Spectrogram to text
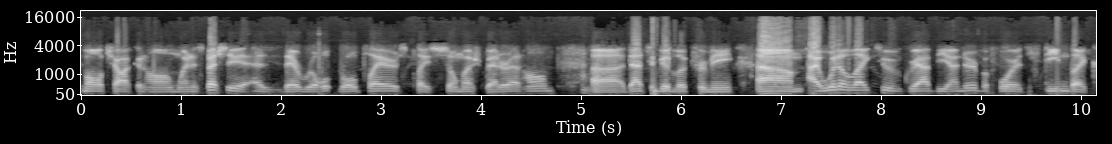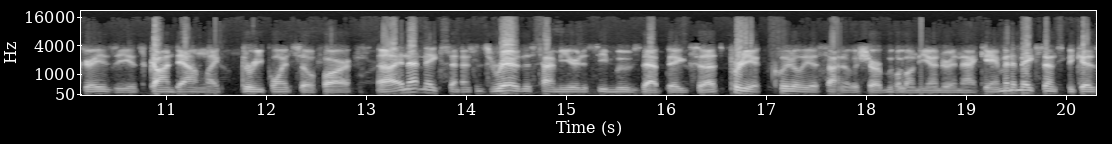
small chalk at home, when especially as their role role players play so much better at home, uh, that's a good look for me. Um, I would have liked to have grabbed the under before it steamed like crazy. It's gone down like three points so far, uh, and that makes sense. It's rare this time of year to see moves that big, so that's pretty clearly a sign of a sharp move on the under in that game, and it makes sense because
